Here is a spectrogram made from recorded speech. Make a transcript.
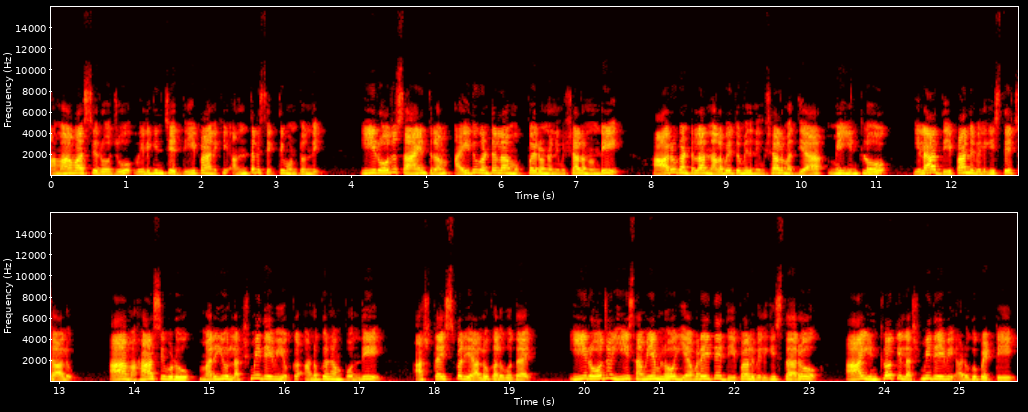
అమావాస్య రోజు వెలిగించే దీపానికి అంతటి శక్తి ఉంటుంది. ఈరోజు సాయంత్రం ఐదు గంటల ముప్పై రెండు నిమిషాల నుండి ఆరు గంటల నలభై తొమ్మిది నిమిషాల మధ్య మీ ఇంట్లో ఇలా దీపాన్ని వెలిగిస్తే చాలు. ఆ మహాశివుడు మరియు లక్ష్మీదేవి యొక్క అనుగ్రహం పొంది అష్టైశ్వర్యాలు కలుగుతాయి. ఈరోజు ఈ సమయంలో ఎవరైతే దీపాలు వెలిగిస్తారో ఆ ఇంట్లోకి లక్ష్మీదేవి అడుగుపెట్టి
